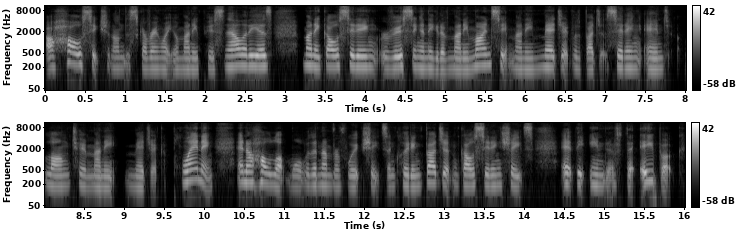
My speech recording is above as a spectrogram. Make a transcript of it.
a whole section on discovering what your money personality is, money goal setting, reversing a negative money mindset, money magic with budget setting, and long term money magic planning, and a whole lot more with a number of worksheets, including budget and goal setting sheets at the end of the ebook.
